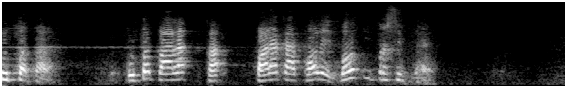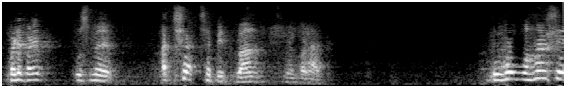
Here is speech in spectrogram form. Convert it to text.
उत्तर पाड़ा उत्तर का कॉलेज बहुत ही प्रसिद्ध है। बड़े बड़े उसमें अच्छे अच्छे विद्वान उसमें पढ़ाते तो वो वहाँ से,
